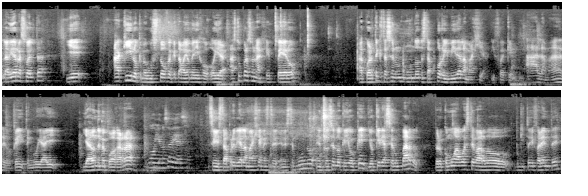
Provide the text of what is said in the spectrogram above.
la vida resuelta y eh, aquí lo que me gustó fue que Tamayo me dijo, oye, haz tu personaje, pero acuérdate que estás en un mundo donde está prohibida la magia. Y fue que, ah, la madre, ok, tengo ya ahí, ya donde me puedo agarrar. Oh, yo no sabía eso. Sí, está prohibida la magia en este, en este mundo. Entonces lo que digo, ok, yo quería ser un bardo. Pero ¿cómo hago este bardo un poquito diferente?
